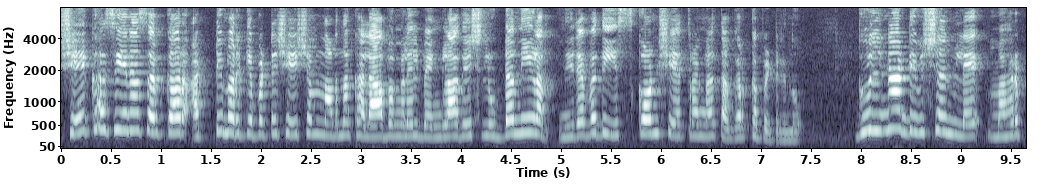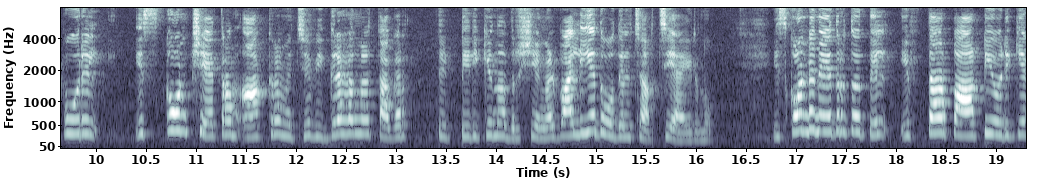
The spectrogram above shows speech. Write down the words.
ഷേഖ് ഹസീന സർക്കാർ അട്ടിമറിക്കപ്പെട്ട ശേഷം നടന്ന കലാപങ്ങളിൽ ബംഗ്ലാദേശിൽ ഉടനീളം നിരവധി ഇസ്കോൺ ക്ഷേത്രങ്ങൾ തകർക്കപ്പെട്ടിരുന്നു. ഗുൽന ഡിവിഷനിലെ മഹർപൂരിൽ ഇസ്കോൺ ക്ഷേത്രം ആക്രമിച്ച് വിഗ്രഹങ്ങൾ തകർത്തിട്ടിരിക്കുന്ന ദൃശ്യങ്ങൾ വലിയ തോതിൽ ചർച്ചയായിരുന്നു. ഇസ്കോന്റെ നേതൃത്വത്തിൽ ഇഫ്താർ പാർട്ടി ഒരുക്കിയ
